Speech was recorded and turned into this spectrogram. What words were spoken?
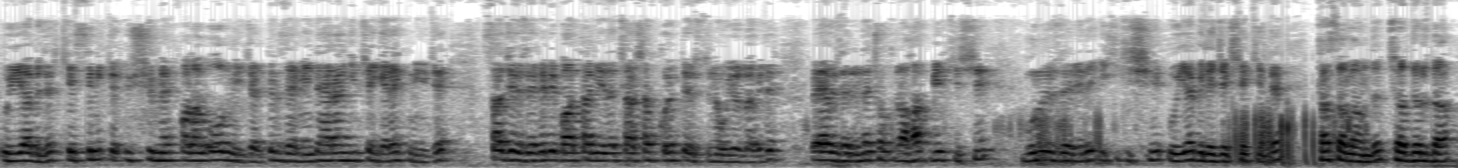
uyuyabilir. Kesinlikle üşüme falan olmayacaktır. Zeminde herhangi bir şey gerekmeyecek. Sadece üzerine bir battaniye ya da çarşaf koyup da üstüne uyuyulabilir. Veya üzerinde çok rahat bir kişi bunun üzerinde iki kişi uyuyabilecek şekilde tasarlandı. Çadırda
